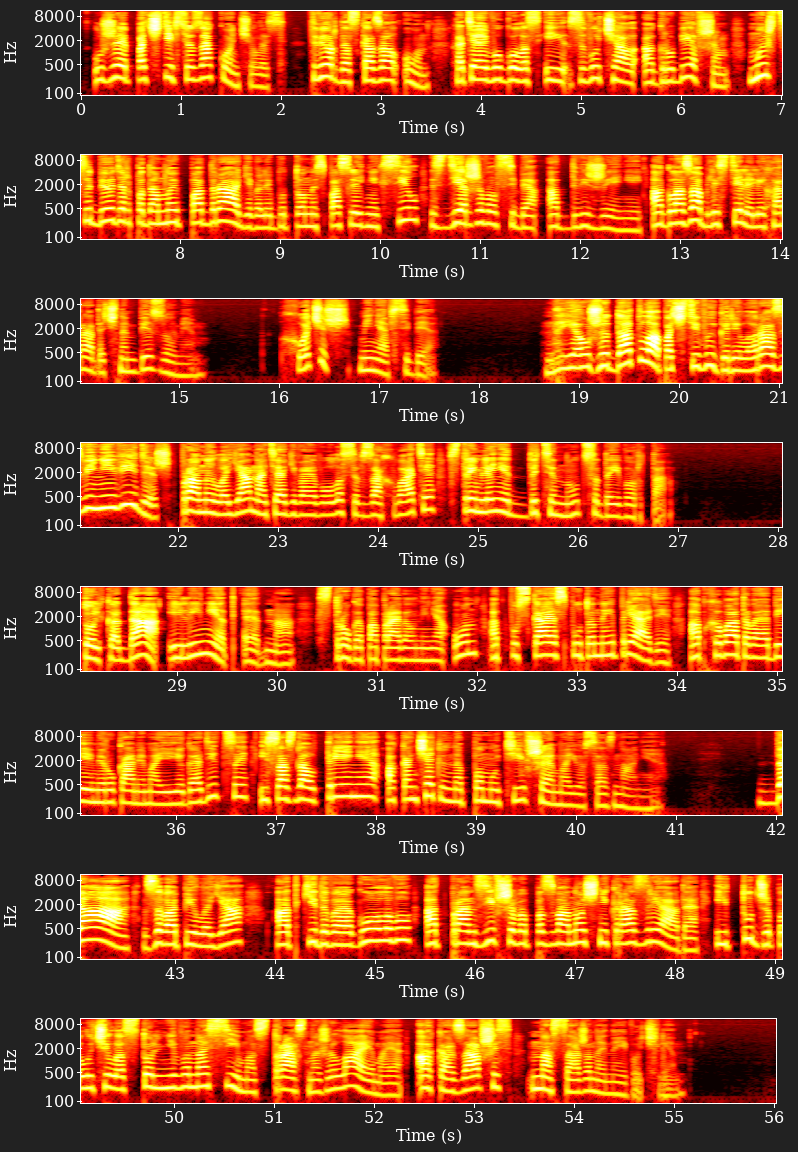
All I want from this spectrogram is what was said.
«Уже почти все закончилось», — твердо сказал он. Хотя его голос и звучал огрубевшим, мышцы бедер подо мной подрагивали, будто он из последних сил сдерживал себя от движений, а глаза блестели лихорадочным безумием. «Хочешь меня в себе?» «Да я уже дотла почти выгорела, разве не видишь?» — проныла я, натягивая волосы в захвате в стремлении дотянуться до его рта. «Только да или нет, Эдна», — строго поправил меня он, отпуская спутанные пряди, обхватывая обеими руками мои ягодицы и создал трение, окончательно помутившее мое сознание. «Да!» — завопила я, откидывая голову от пронзившего позвоночник разряда, и тут же получила столь невыносимо страстно желаемое, оказавшись насаженной на его член.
